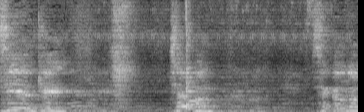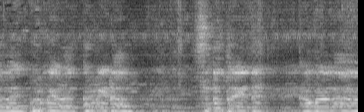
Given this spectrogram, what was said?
சிஎஸ்கே சேர்மன் செங்கல் கால உரிமையாளர் அருமையினார் சின்னத்துறை அண்ணன். அவனெல்லாம்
